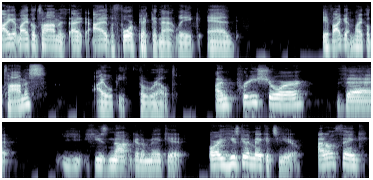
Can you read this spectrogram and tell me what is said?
I get Michael Thomas. I, I have the four pick in that league, and if I get Michael Thomas, I will be thrilled. I'm pretty sure that he's not going to make it, or he's going to make it to you. I don't think,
